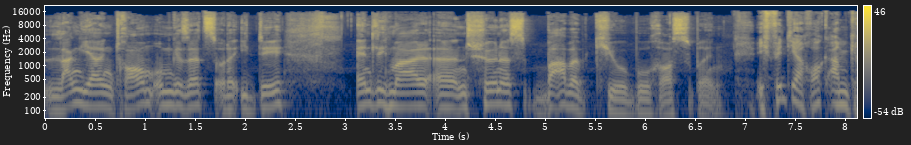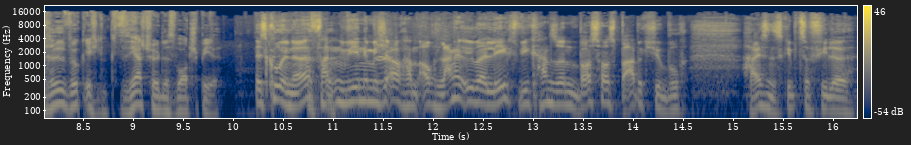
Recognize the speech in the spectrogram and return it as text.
langjährigen Traum umgesetzt oder Idee, endlich mal äh, ein schönes Barbecue-Buch rauszubringen. Ich finde ja Rock am Grill wirklich ein sehr schönes Wortspiel. Ist cool, ne? Fanden wir nämlich auch. Haben auch lange überlegt, wie kann so ein Bosshaus Barbecue Buch heißen. Es gibt so viele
